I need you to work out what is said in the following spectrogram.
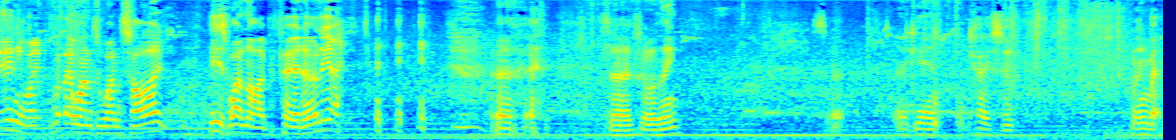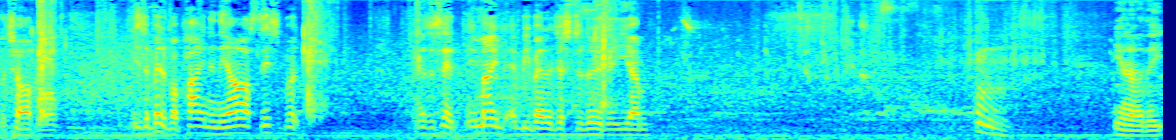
Anyway, put that one to one side. Here's one I prepared earlier. uh, so sort of thing. So again, in case of pulling back the charcoal, it's a bit of a pain in the arse this, but as I said, it may be better just to do the um, you know, the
